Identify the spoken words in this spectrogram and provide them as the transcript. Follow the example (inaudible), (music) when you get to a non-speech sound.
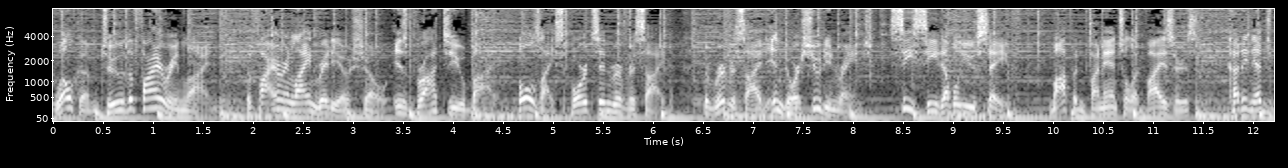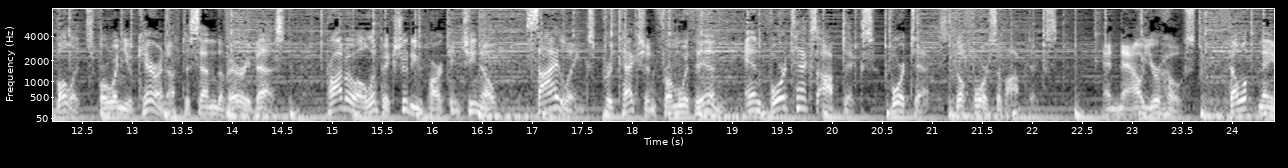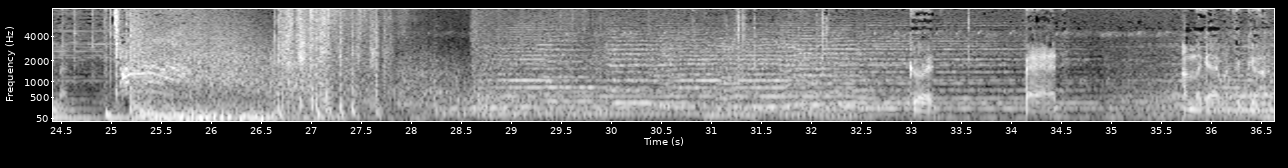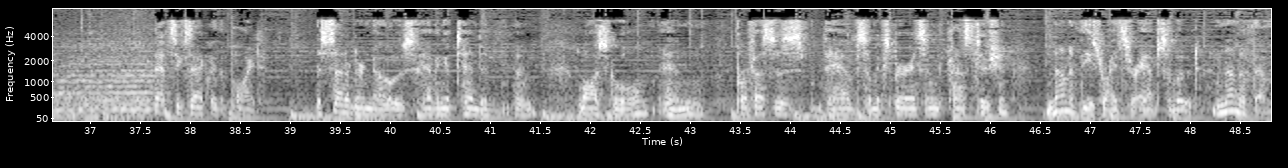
Welcome to The Firing Line. The Firing Line radio show is brought to you by Bullseye Sports in Riverside, the Riverside Indoor Shooting Range, CCW Safe, Moppin Financial Advisors, Cutting Edge Bullets for when you care enough to send the very best, Prado Olympic Shooting Park in Chino, Silynx Protection from Within, and Vortex Optics, Vortex, the force of optics. And now your host, Philip Naiman. Good, bad. I'm the guy with the gun. That's exactly the point. The senator knows, having attended um, law school and professes to have some experience in the Constitution, none of these rights are absolute. None of them.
